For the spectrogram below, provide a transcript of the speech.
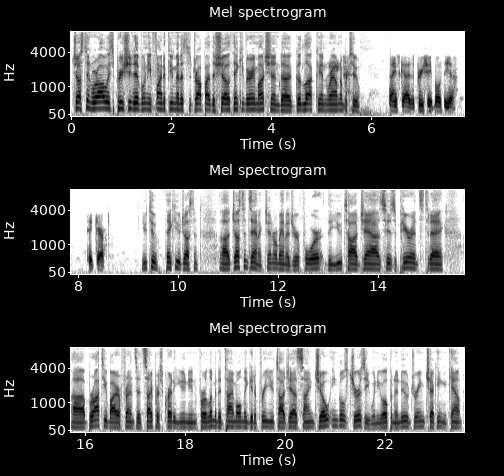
Justin, we're always appreciative when you find a few minutes to drop by the show. Thank you very much, and uh, good luck in round number two. Thanks, guys. Appreciate both of you. Take care. You too. Thank you, Justin. Uh, Justin Zanik, general manager for the Utah Jazz. His appearance today uh, brought to you by our friends at Cyprus Credit Union. For a limited time only, get a free Utah Jazz signed Joe Ingles jersey when you open a new Dream checking account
